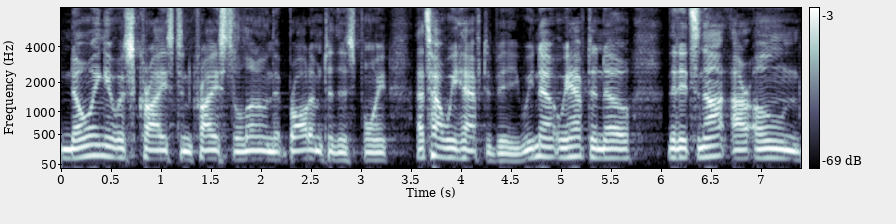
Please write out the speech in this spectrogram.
knowing it was Christ and Christ alone that brought him to this point, that's how we have to be. We know we have to know that it's not our own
